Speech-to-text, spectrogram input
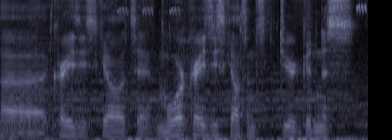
Uh, crazy skeleton. More crazy skeletons. Dear goodness.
